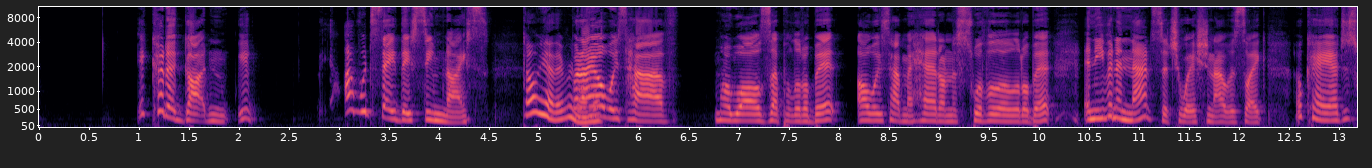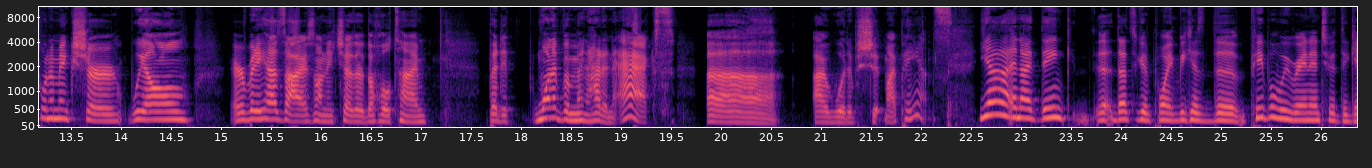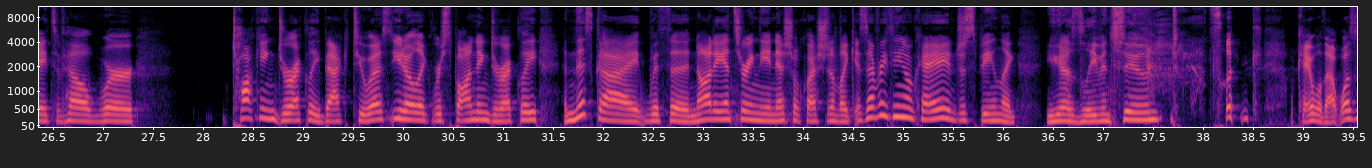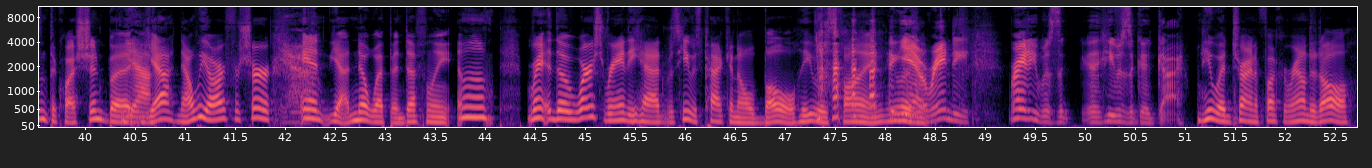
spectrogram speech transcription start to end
it could have gotten it I would say they seem nice. Oh yeah, they were. But normal. I always have my walls up a little bit. Always have my head on a swivel a little bit. And even in that situation, I was like, okay, I just want to make sure we all, everybody has eyes on each other the whole time. But if one of them had had an axe, uh, I would have shit my pants. Yeah, and I think th- that's a good point because the people we ran into at the gates of hell were talking directly back to us, you know, like responding directly. And this guy with the not answering the initial question of like, is everything okay? And just being like, you guys leaving soon? it's like, okay, well, that wasn't the question, but yeah, yeah now we are for sure. Yeah. And yeah, no weapon, definitely. Uh, the worst Randy had was he was packing old bowl. He was fine. He yeah, Randy, Randy was a, uh, he was a good guy. He wasn't trying to fuck around at all.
